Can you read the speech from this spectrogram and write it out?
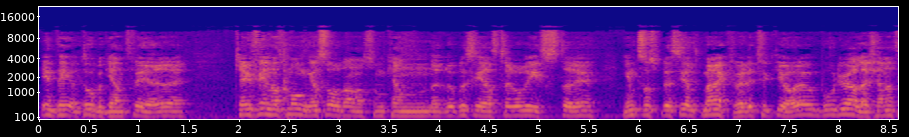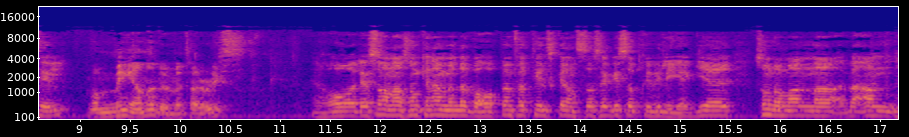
Inte helt obekant för er. Det kan ju finnas många sådana som kan rubriceras terrorister. Inte så speciellt märkvärdigt tycker jag. Det borde ju alla känna till. Vad menar du med terrorist? Ja, det är sådana som kan använda vapen för att tillskansa sig vissa privilegier som de an, an,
